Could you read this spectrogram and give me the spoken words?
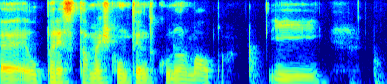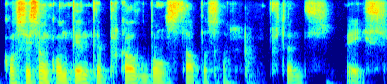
Uh, ele parece estar mais contente que o normal, pá. E Conceição contente é porque algo bom se está a passar. Portanto, é isso.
